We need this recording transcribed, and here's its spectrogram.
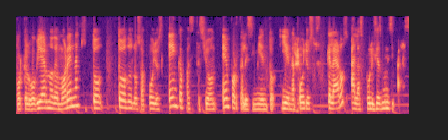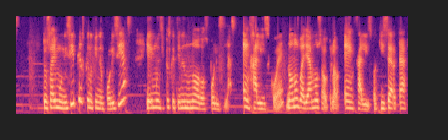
porque el gobierno de Morena quitó todos los apoyos en capacitación, en fortalecimiento y en apoyos claros a las policías municipales. Entonces hay municipios que no tienen policías y hay municipios que tienen uno o dos policías. En Jalisco, ¿eh? No nos vayamos a otro lado, en Jalisco, aquí cerca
